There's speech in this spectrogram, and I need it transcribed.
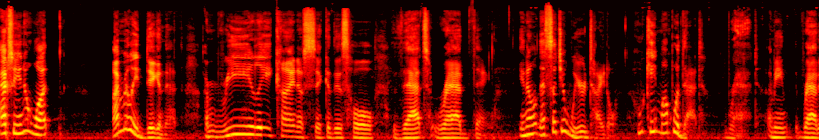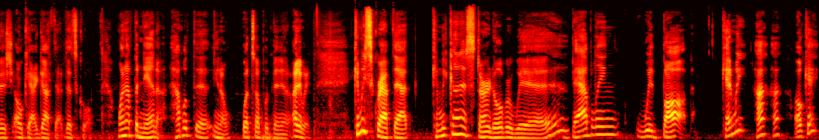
Actually, you know what? I'm really digging that. I'm really kind of sick of this whole that's rad thing. You know, that's such a weird title. Who came up with that? Rad. I mean, radish. Okay, I got that. That's cool. Why not banana? How about the, you know, what's up with banana? Anyway, can we scrap that? Can we kind of start over with babbling with Bob? Can we? Huh? Huh? Okay.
